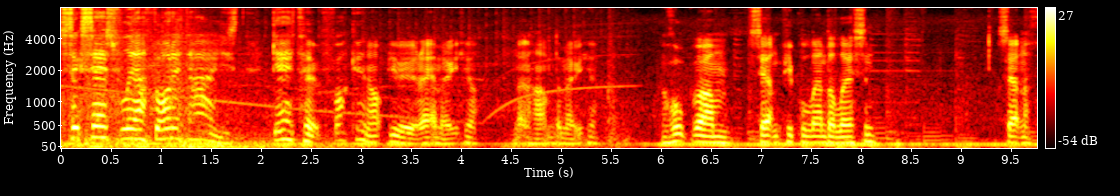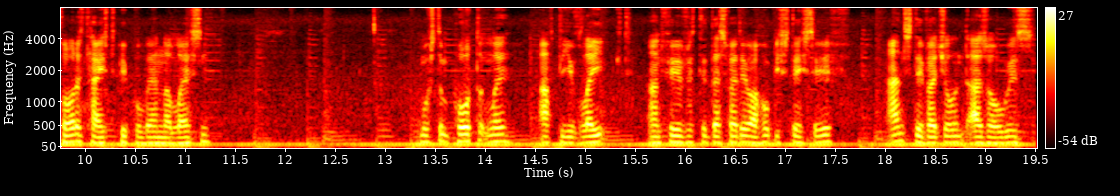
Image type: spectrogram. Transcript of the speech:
Successfully authoritized! Get it fucking up you! Right, I'm out here. Nothing happened, I'm out here. I hope um, certain people learned a lesson. Certain authoritized people learned a lesson. Most importantly, after you've liked and favourited this video, I hope you stay safe and stay vigilant as always.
